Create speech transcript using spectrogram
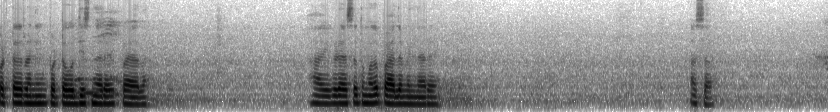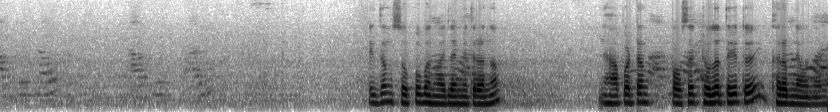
पट्टा रनिंग पट्टा दिसणार आहे पायाला. हा इकडे असं तुम्हाला पाहायला मिळणार आहे. असा. एकदम सोपं बनवायला आहे मित्रांनो. हा पट्टा पावसात ठेवला तरी तो खराब नाही होणार.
